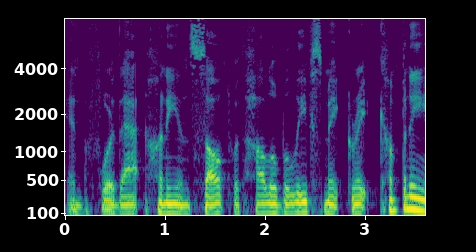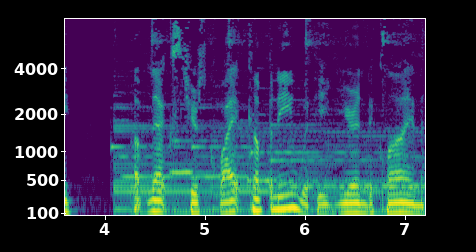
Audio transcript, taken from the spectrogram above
And before that, Honey and Salt with Hollow Beliefs Make Great Company. Up next, here's Quiet Company with A Year in Decline.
